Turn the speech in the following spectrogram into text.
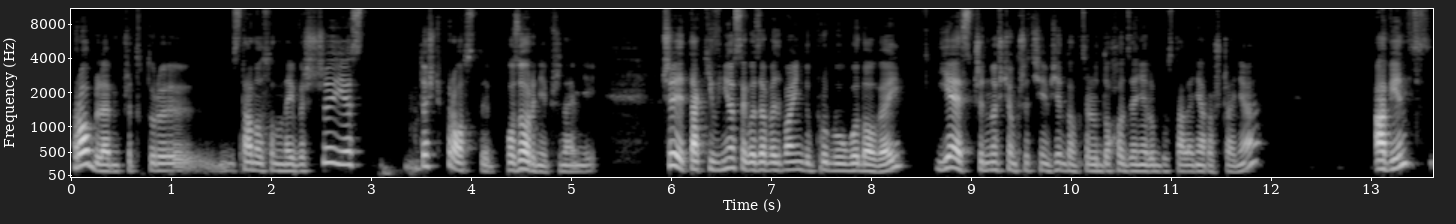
problem, przed który stanął Sąd Najwyższy, jest dość prosty, pozornie przynajmniej. Czy taki wniosek o zawezwanie do próby ugodowej jest czynnością przedsięwziętą w celu dochodzenia lub ustalenia roszczenia, a więc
